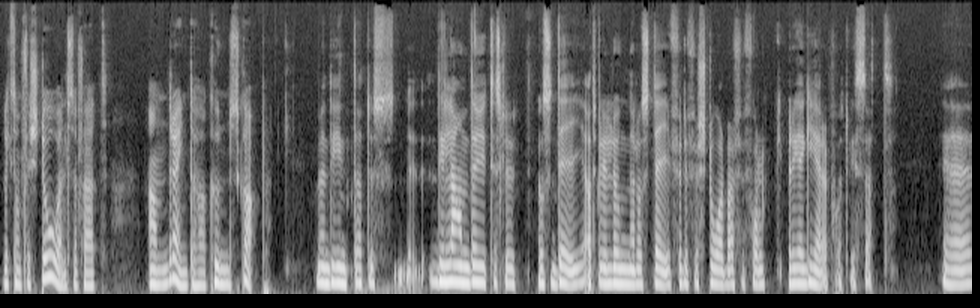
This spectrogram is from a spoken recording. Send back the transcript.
liksom förståelse för att andra inte har kunskap. Men det är inte att du... Det landar ju till slut hos dig, att bli lugnare hos dig, för du förstår varför folk reagerar på ett visst sätt. Eh,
